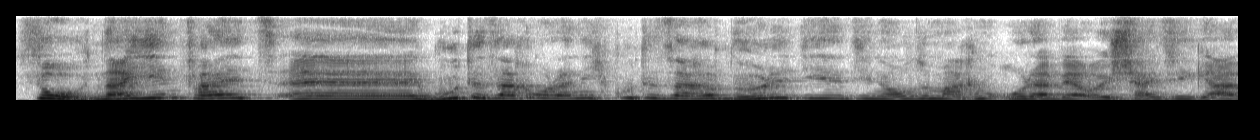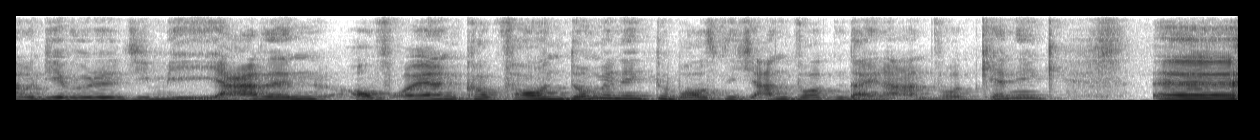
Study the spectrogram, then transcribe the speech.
So, na jedenfalls, äh, gute Sache oder nicht gute Sache, würdet ihr es genauso machen oder wäre euch scheißegal und ihr würdet die Milliarden auf euren Kopf hauen? Dominik, du brauchst nicht antworten, deine Antwort kenne ich. Äh,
